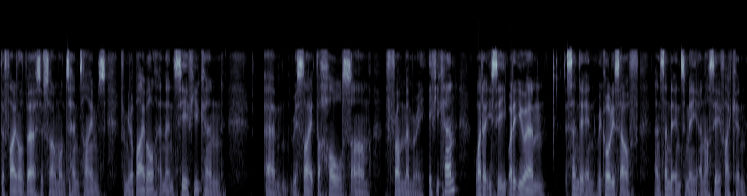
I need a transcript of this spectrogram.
the final verse of Psalm 1 10 times from your Bible, and then see if you can um, recite the whole psalm from memory. If you can, why don't you see? Why don't you um, send it in, record yourself, and send it in to me, and I'll see if I can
